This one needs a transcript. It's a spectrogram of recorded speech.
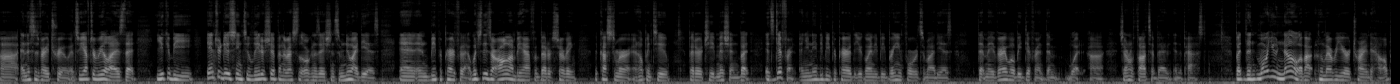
Uh, and this is very true. And so you have to realize that you could be introducing to leadership and the rest of the organization some new ideas and, and be prepared for that, which these are all on behalf of better serving the customer and hoping to better achieve mission. But it's different, and you need to be prepared that you're going to be bringing forward some ideas that may very well be different than what uh, general thoughts have been in the past. But the more you know about whomever you're trying to help,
